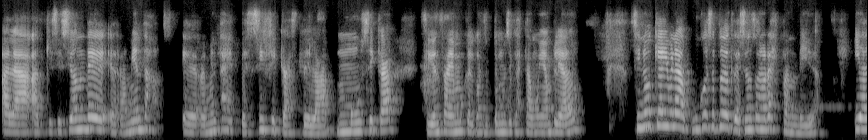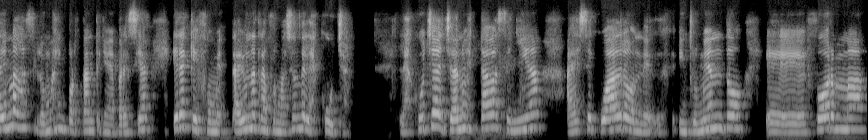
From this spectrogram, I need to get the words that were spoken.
a la adquisición de herramientas, herramientas específicas de la música, si bien sabemos que el concepto de música está muy ampliado, sino que hay un concepto de creación sonora expandida. Y además, lo más importante que me parecía era que hay una transformación de la escucha. La escucha ya no estaba ceñida a ese cuadro donde instrumento, eh, forma,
